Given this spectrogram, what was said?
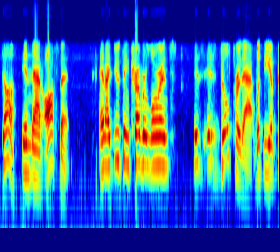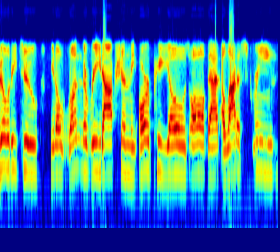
stuff in that offense. And I do think Trevor Lawrence is is built for that with the ability to, you know, run the read option, the RPOs, all of that, a lot of screens.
